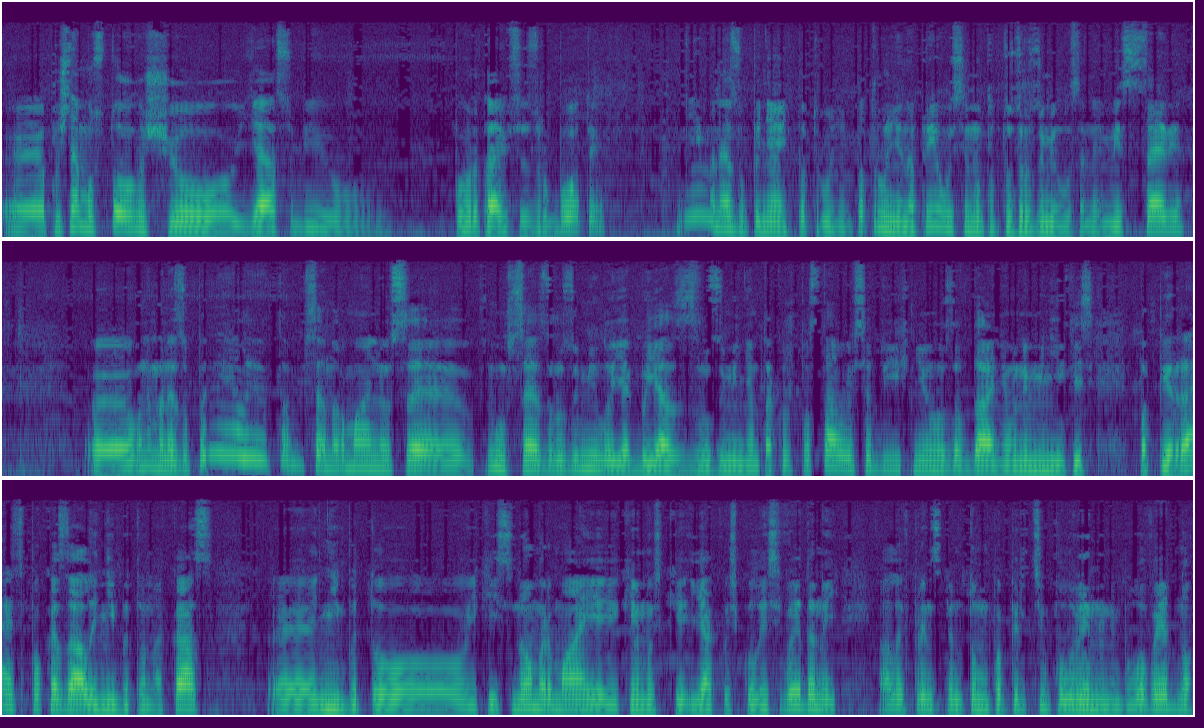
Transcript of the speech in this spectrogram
Е, Почнемо з того, що я собі повертаюся з роботи, і мене зупиняють патрульні. Патрульні на привусі, ну тобто зрозуміло, це не місцеві. Е, Вони мене зупинили, там все нормально, все, ну, все зрозуміло, якби я з розумінням також поставився до їхнього завдання. Вони мені якийсь папірець показали, нібито наказ, е, нібито якийсь номер має, якимось ки- якось колись виданий, але в принципі на тому папірцю половини не було видно.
